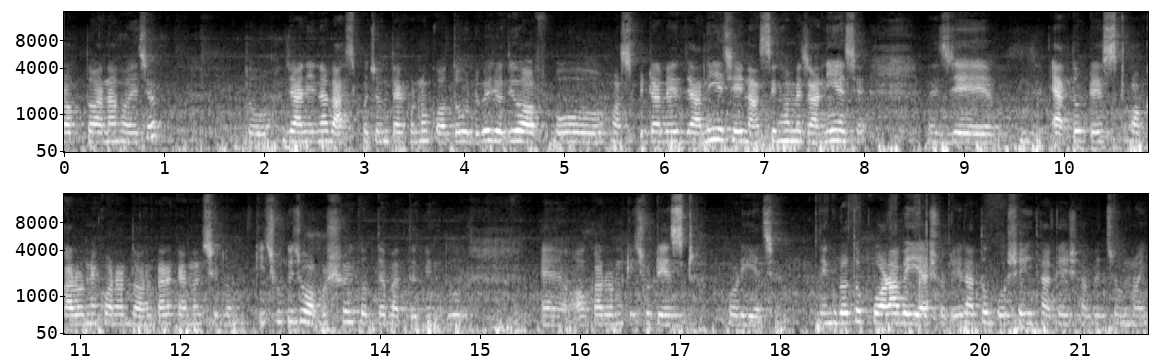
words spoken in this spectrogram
রক্ত আনা হয়েছে। তো জানি না লাস্ট পর্যন্ত এখনও কত উঠবে, যদিও ও হসপিটালে জানিয়েছে এই নার্সিংহোমে জানিয়েছে যে এত টেস্ট অকারণে করার দরকার কেন ছিল। কিছু কিছু অবশ্যই করতে পারতো, কিন্তু অকারণ কিছু টেস্ট করিয়েছে। এগুলো তো পড়াবেই আসলে, এরা তো বসেই থাকে এসবের জন্যই।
